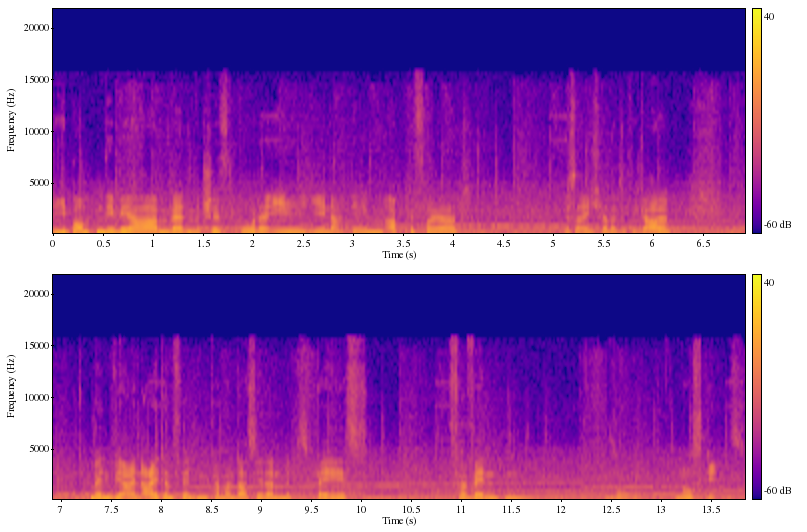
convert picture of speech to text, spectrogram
Die Bomben, die wir haben, werden mit Shift oder E, je nachdem, abgefeuert. Ist eigentlich relativ egal. Wenn wir ein Item finden, kann man das hier dann mit Space verwenden. So, los geht's.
